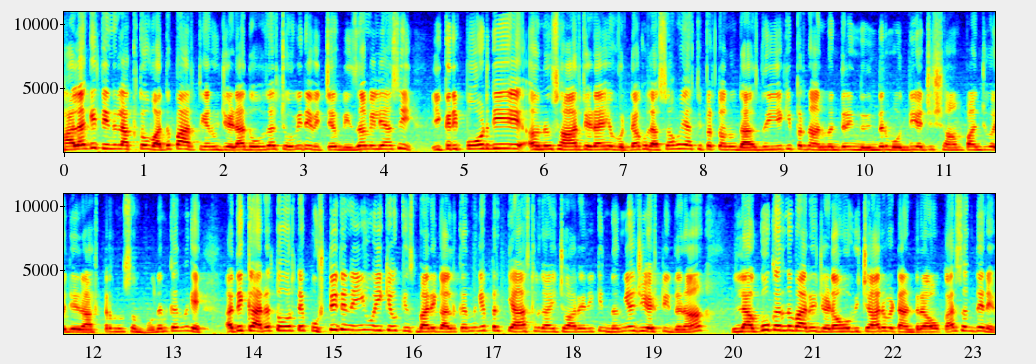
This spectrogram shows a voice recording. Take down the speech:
ਹਾਲਾਂਕਿ 3 ਲੱਖ ਤੋਂ ਵੱਧ ਭਾਰਤੀਆਂ ਨੂੰ ਜਿਹੜਾ 2024 ਦੇ ਵਿੱਚ ਵੀਜ਼ਾ ਮਿਲਿਆ ਸੀ ਇੱਕ ਰਿਪੋਰਟ ਦੇ ਅਨੁਸਾਰ ਜਿਹੜਾ ਇਹ ਵੱਡਾ ਖੁਲਾਸਾ ਹੋਇਆ ਸੀ, ਪਰ ਤੁਹਾਨੂੰ ਦੱਸ ਦਈਏ ਕਿ ਪ੍ਰਧਾਨ ਮੰਤਰੀ ਨਰਿੰਦਰ ਮੋਦੀ ਅੱਜ ਸ਼ਾਮ 5 ਵਜੇ ਰਾਸ਼ਟਰ ਨੂੰ ਸੰਬੋਧਨ ਕਰਨਗੇ। ਅਧਿਕਾਰਤ ਤੌਰ ਤੇ ਪੁਸ਼ਟੀ ਤੇ ਨਹੀਂ ਹੋਈ ਕਿ ਉਹ ਕਿਸ ਬਾਰੇ ਗੱਲ ਕਰਨਗੇ, ਪਰ ਕਿਆਸ ਲਗਾਏ ਜਾ ਰਹੇ ਨੇ ਕਿ ਨਵੀਆਂ ਜੀਐਸਟੀ ਦਰਾਂ ਲਾਗੂ ਕਰਨ ਬਾਰੇ ਜਿਹੜਾ ਉਹ ਵਿਚਾਰ ਵਟਾਂਦਰਾ ਉਹ ਕਰ ਸਕਦੇ ਨੇ।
